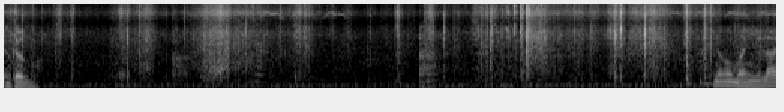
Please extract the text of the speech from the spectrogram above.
ทางเทิง โน้ไม่ไล่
